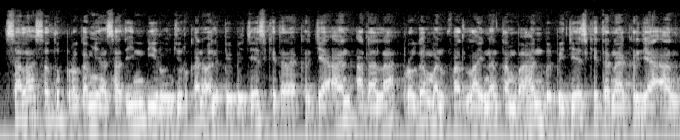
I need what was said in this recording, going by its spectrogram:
Salah satu program yang saat ini diluncurkan oleh BPJS Ketenagakerjaan adalah program manfaat layanan tambahan BPJS Ketenagakerjaan.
